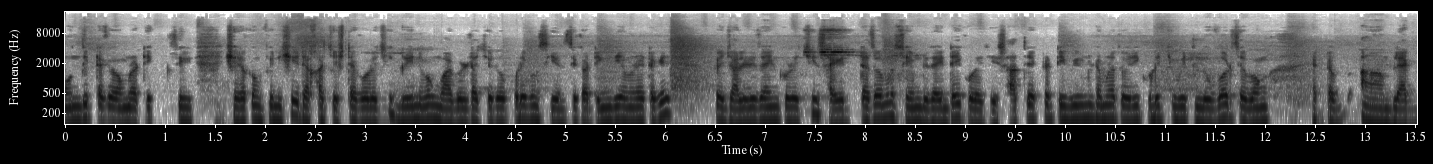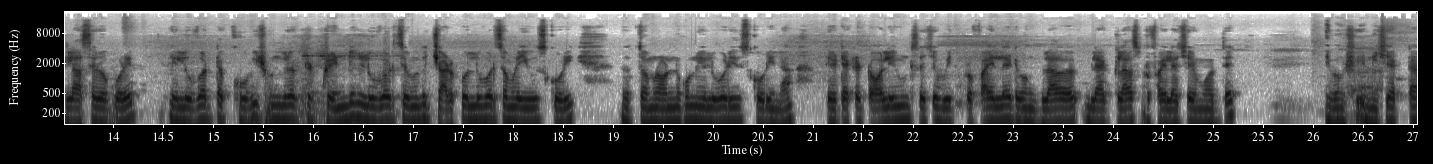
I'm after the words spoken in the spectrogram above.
মন্দিরটাকে আমরা ঠিক সেই, সেরকম ফিনিশেই রাখার চেষ্টা করেছি। গ্রিন এবং মার্বেল টাচের উপরে এবং সিএনসি কাটিং দিয়ে আমরা এটাকে জালি ডিজাইন করেছি। সাইডটাতেও আমরা সেম ডিজাইনটাই করেছি। সাথে একটা টিভি ইউনিট আমরা তৈরি করেছি উইথ লুভার্স এবং একটা ব্ল্যাক গ্লাসের ওপরে এই লুভারটা খুবই সুন্দর একটা ট্রেন্ডিং লুভার্সের মধ্যে চারকোল লুভার্স আমরা ইউজ করি। তো আমরা অন্য কোনো লুভার ইউজ করি না। তো এটা একটা টল ইউনিটস আছে উইথ প্রোফাইল লাইট এবং ব্ল্যাক গ্লাস প্রোফাইল আছে এর মধ্যে। এবং সে নিচে একটা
